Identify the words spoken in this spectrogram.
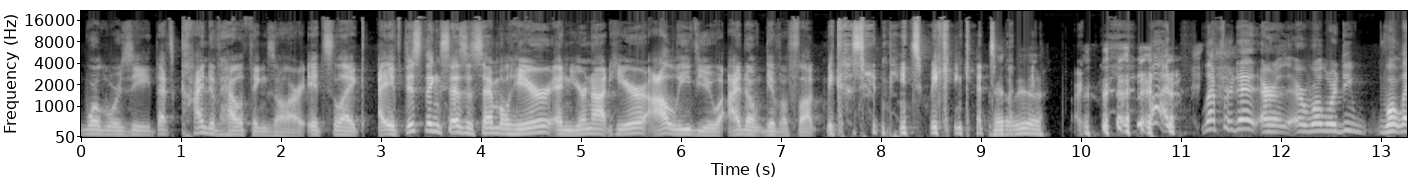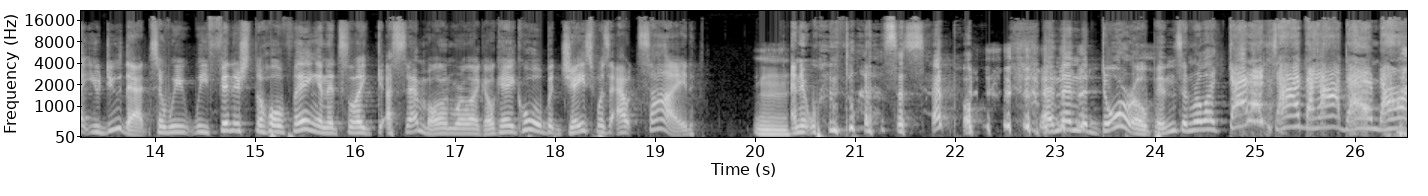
World War Z, that's kind of how things are. It's like if this thing says assemble here and you're not here, I'll leave you. I don't give a fuck because it means we can get to Hell yeah. but Left 4 Dead or, or World War Z won't let you do that. So we we finished the whole thing, and it's like assemble, and we're like, okay, cool. But Jace was outside. Mm. And it wouldn't let us assemble. and then the door opens, and we're like, get inside the goddamn door.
